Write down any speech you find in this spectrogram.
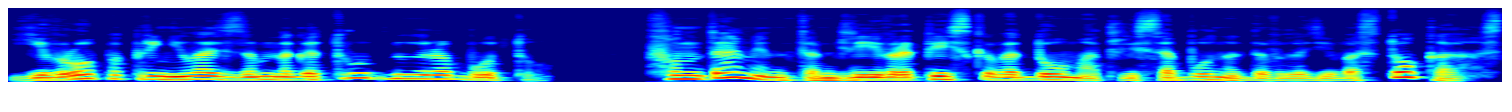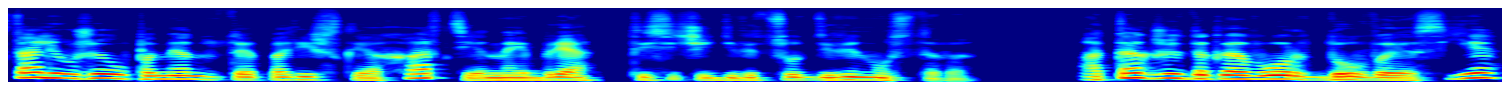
Европа принялась за многотрудную работу. Фундаментом для Европейского дома от Лиссабона до Владивостока стали уже упомянутая Парижская хартия ноября 1990 а также договор до ВСЕ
